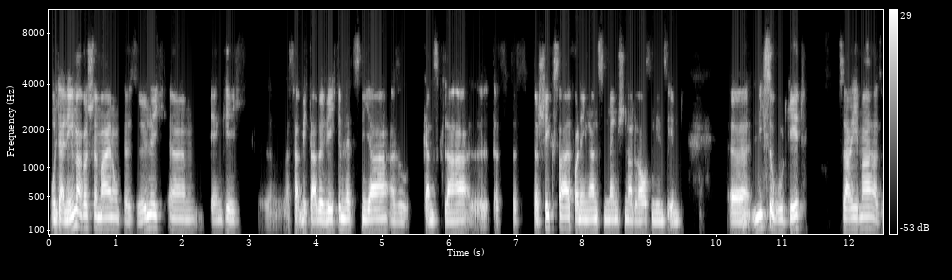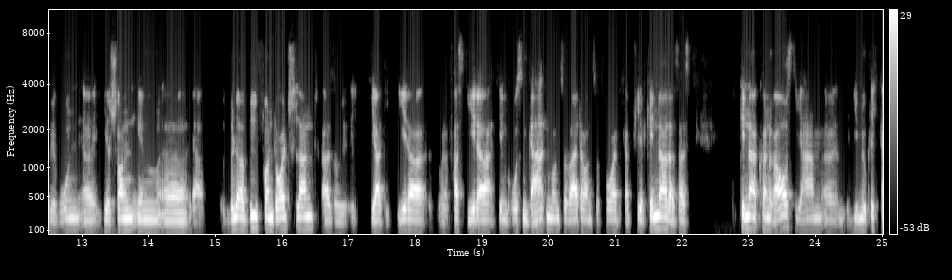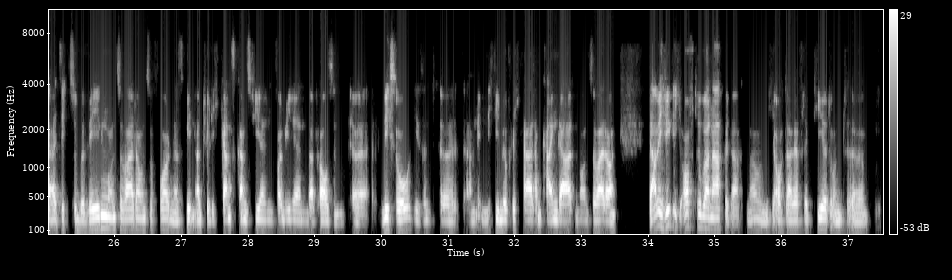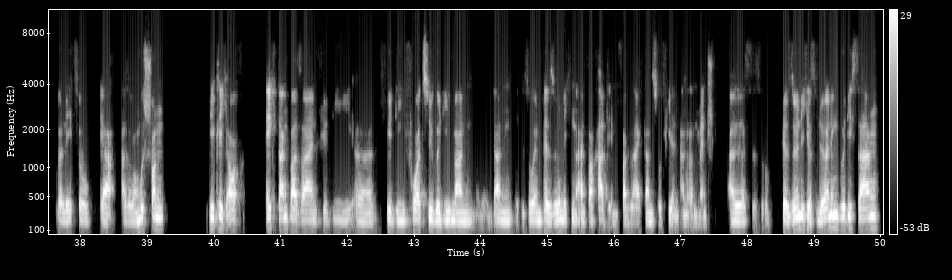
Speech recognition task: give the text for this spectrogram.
unternehmerische Meinung. Persönlich ähm, denke ich, äh, was hat mich da bewegt im letzten Jahr? Also ganz klar, äh, das, das, das Schicksal von den ganzen Menschen da draußen, denen es eben äh, nicht so gut geht, sage ich mal. Also wir wohnen äh, hier schon im äh, ja, Villabü von Deutschland. Also hat jeder oder fast jeder hier einen großen Garten und so weiter und so fort. Ich habe vier Kinder, das heißt, Kinder können raus, die haben äh, die Möglichkeit, sich zu bewegen und so weiter und so fort. Und das geht natürlich ganz, ganz vielen Familien da draußen äh, nicht so. Die sind, äh, haben eben nicht die Möglichkeit, haben keinen Garten und so weiter. Und da habe ich wirklich oft drüber nachgedacht ne, und mich auch da reflektiert und äh, überlegt so, ja, also man muss schon wirklich auch echt dankbar sein für die, äh, für die Vorzüge, die man dann so im Persönlichen einfach hat im Vergleich dann zu vielen anderen Menschen. Also das ist so persönliches Learning, würde ich sagen.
